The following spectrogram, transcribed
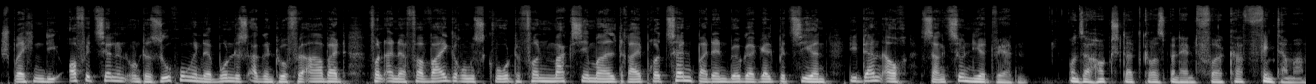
sprechen die offiziellen Untersuchungen der Bundesagentur für Arbeit von einer Verweigerungsquote von maximal drei Prozent bei den Bürgergeldbeziehern, die dann auch sanktioniert werden. Unser Hauptstadtkorrespondent Volker Fintermer.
